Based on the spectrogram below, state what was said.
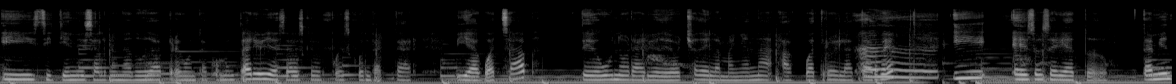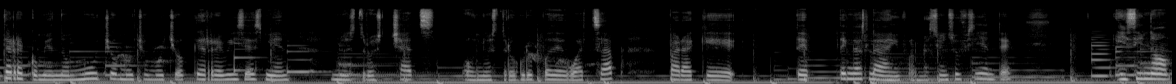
Y si tienes alguna duda, pregunta, comentario, ya sabes que me puedes contactar vía WhatsApp de un horario de 8 de la mañana a 4 de la tarde. Y eso sería todo. También te recomiendo mucho, mucho, mucho que revises bien nuestros chats o nuestro grupo de WhatsApp para que te tengas la información suficiente. Y si no,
